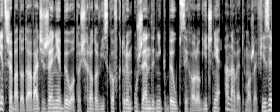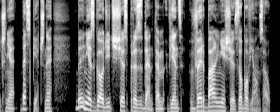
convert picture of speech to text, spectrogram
Nie trzeba dodawać, że nie było to środowisko, w którym urzędnik był psychologicznie, a nawet może fizycznie bezpieczny, by nie zgodzić się z prezydentem, więc werbalnie się zobowiązał.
